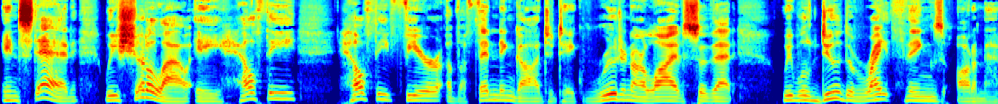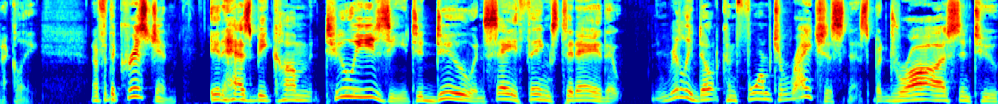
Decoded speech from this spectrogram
Instead, we should allow a healthy, healthy fear of offending God to take root in our lives so that we will do the right things automatically. Now, for the Christian, it has become too easy to do and say things today that really don't conform to righteousness, but draw us into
